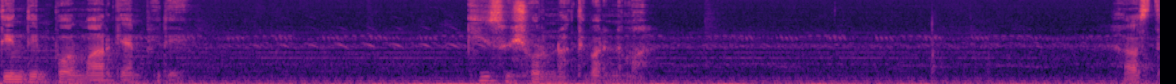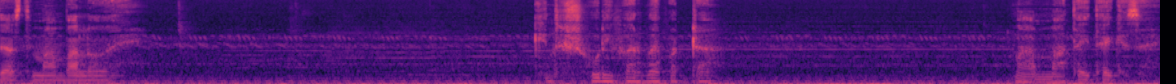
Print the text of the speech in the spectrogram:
তিন দিন পর মার জ্ঞান ফিরে। কিছুই স্মরণ রাখতে পারে না মা। আস্তে আস্তে মা ভালো হয়। কিন্তু শরীফার ব্যাপারটা মা মাথায় থেকে যায়।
